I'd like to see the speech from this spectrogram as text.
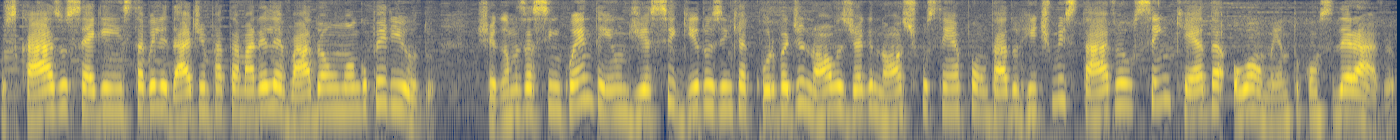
Os casos seguem estabilidade em patamar elevado há um longo período. Chegamos a 51 dias seguidos em que a curva de novos diagnósticos tem apontado ritmo estável, sem queda ou aumento considerável.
